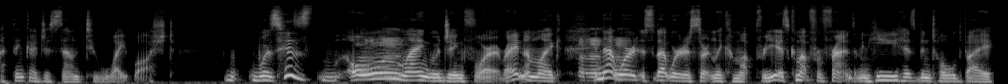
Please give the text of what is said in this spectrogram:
I think I just sound too whitewashed." Was his own mm-hmm. languaging for it, right? And I'm like, and that mm-hmm. word, that word has certainly come up for you. It's come up for friends. I mean, he has been told by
